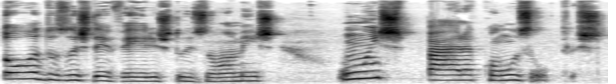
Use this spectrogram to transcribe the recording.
todos os deveres dos homens uns para com os outros.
